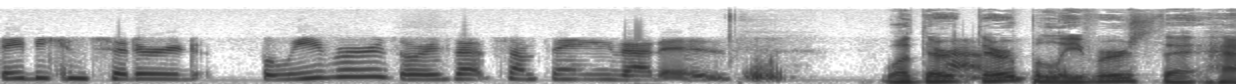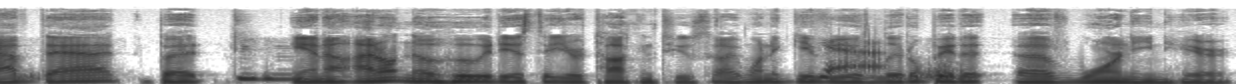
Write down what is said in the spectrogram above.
they be considered believers, or is that something that is? Well, there um, there are believers that have that, but mm-hmm. Anna, I don't know who it is that you're talking to, so I want to give yeah. you a little bit of, of warning here.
